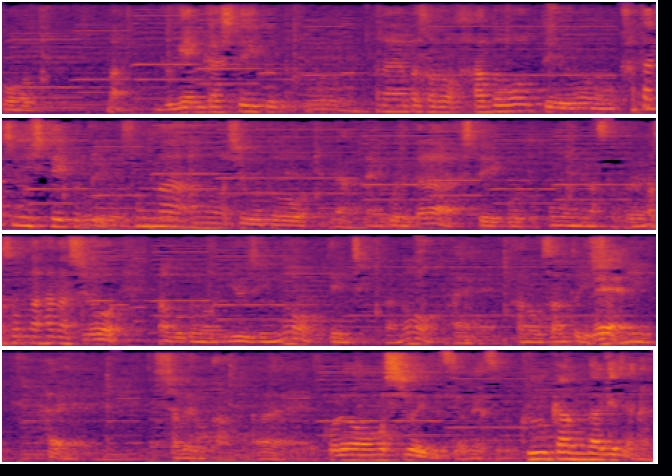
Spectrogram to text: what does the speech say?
こう、まあ、具現化していくと。うん。だからやっぱその波動というものを形にしていくという、そんなあの仕事を、えーこれからしていこうと思いますので、まあ、そんな話を、まあ、僕の友人の建築家のはい。加納さんと一緒にね。はい。喋、ろうかと。はい、これは面白いですよね。その空間だけじゃなく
